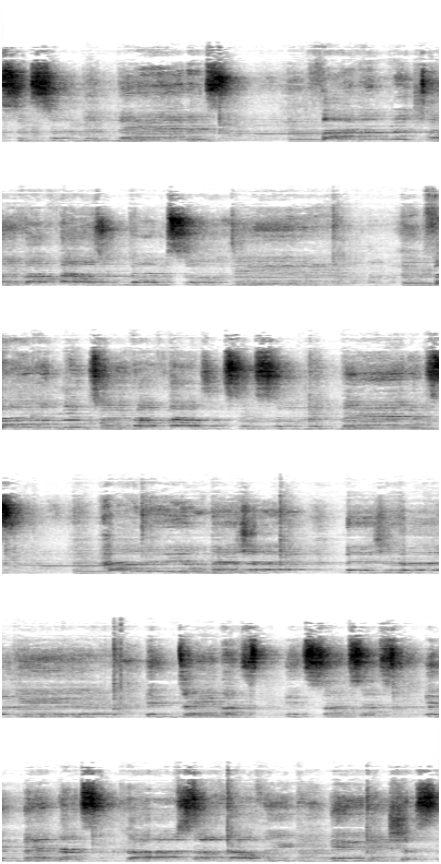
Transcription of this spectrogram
six hundred minutes. Five hundred twenty-five thousand dollars so dear. Five hundred twenty-five thousand six hundred minutes. How do you measure, measure a year? In day months, in sunsets, in midnights, in cups of coffee, in inches,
